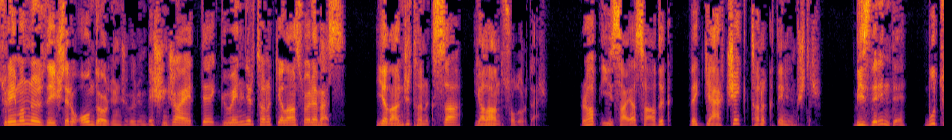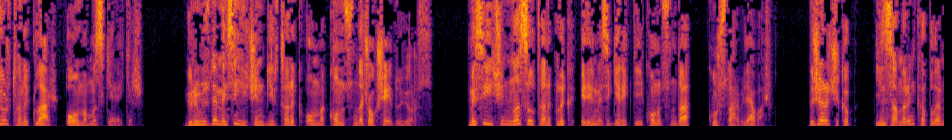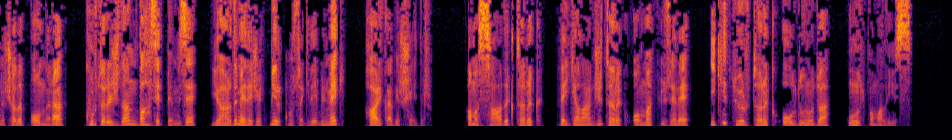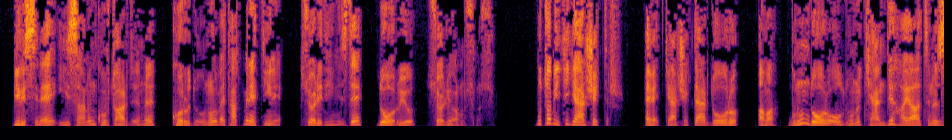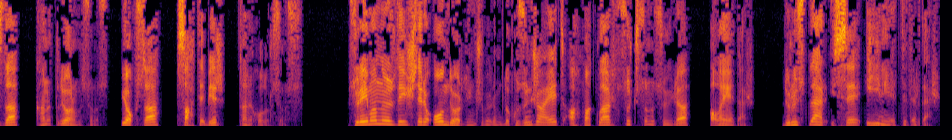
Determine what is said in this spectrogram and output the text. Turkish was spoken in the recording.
Süleyman'ın özdeyişleri 14. bölüm 5. ayette güvenilir tanık yalan söylemez. Yalancı tanıksa yalan solur der. Rab İsa'ya sadık ve gerçek tanık denilmiştir. Bizlerin de bu tür tanıklar olmamız gerekir. Günümüzde Mesih için bir tanık olmak konusunda çok şey duyuyoruz. Mesih için nasıl tanıklık edilmesi gerektiği konusunda kurslar bile var. Dışarı çıkıp insanların kapılarını çalıp onlara kurtarıcıdan bahsetmemize yardım edecek bir kursa gidebilmek harika bir şeydir. Ama sadık tanık ve yalancı tanık olmak üzere iki tür tanık olduğunu da unutmamalıyız. Birisine İsa'nın kurtardığını, koruduğunu ve tatmin ettiğini söylediğinizde doğruyu söylüyor musunuz? Bu tabii ki gerçektir. Evet gerçekler doğru ama bunun doğru olduğunu kendi hayatınızda kanıtlıyor musunuz? Yoksa sahte bir tanık olursunuz. Süleyman'ın özdeyişleri 14. bölüm 9. ayet ahmaklar suç sunusuyla alay eder. Dürüstler ise iyi niyetlidir der.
